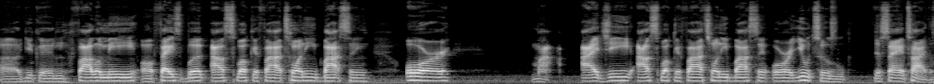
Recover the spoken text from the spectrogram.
Uh, you can follow me on Facebook, Outspoken 520 Boxing, or my IG, Outspoken 520 Boxing, or YouTube, the same title.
